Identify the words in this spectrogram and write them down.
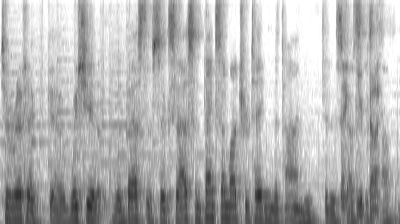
Terrific. Uh, wish you the best of success, and thanks so much for taking the time to, to discuss you, this Cai. topic.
